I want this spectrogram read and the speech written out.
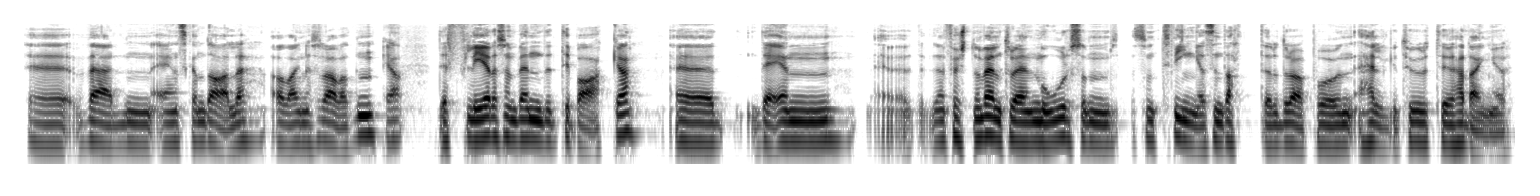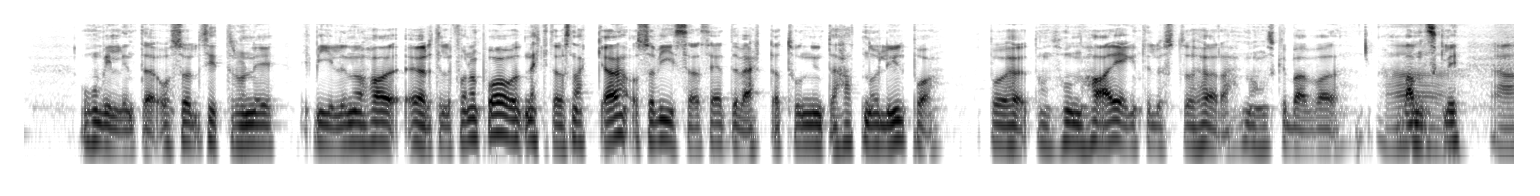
uh, 'Verden er en skandale av Agnes Ravatn. Ja. Det er flere som vender tilbake. Uh, det er en, den første novellen tror jeg er en mor som, som tvinger sin datter å dra på en helgetur til Hardanger. Og hun vil ikke. Og så sitter hun i, i bilen og har øretelefonen på og nekter å snakke. Og så viser det seg etter hvert at hun ikke har hatt noe lyd på. På å høre Hun har egentlig lyst til å høre, men hun skal bare være vanskelig. Ja.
